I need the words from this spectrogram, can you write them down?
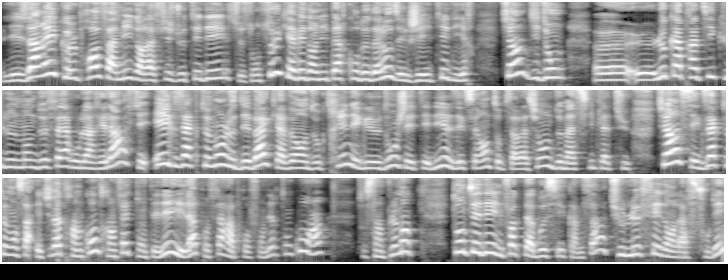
Les arrêts que le prof a mis dans la fiche de TD, ce sont ceux qu'il y avait dans l'hypercours de Dalloz et que j'ai été lire. Tiens, dis donc, euh, le cas pratique qu'il nous demande de faire ou l'arrêt là, c'est exactement le débat qu'il y avait en doctrine et dont j'ai été lire les excellentes observations de Massip là-dessus. Tiens, c'est exactement ça. Et tu vas te rendre compte qu'en fait, ton TD, est là pour te faire approfondir ton cours. Hein tout simplement. Ton TD, une fois que tu as bossé comme ça, tu le fais dans la foulée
